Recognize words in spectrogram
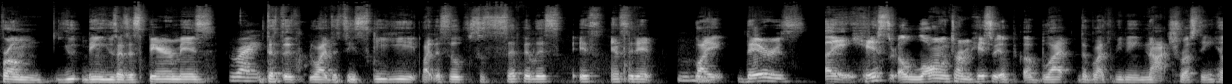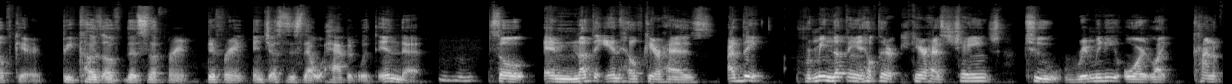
from you, being used as experiments, Right. the, the, like the Tuskegee, like the syph- syphilis is incident. Mhm. Like there's a history, a long term history of, of black the black community not trusting healthcare because of the different different injustices that would happen within that. Mhm. So, and nothing in healthcare has, I think, for me, nothing in healthcare has changed to remedy or like kind of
